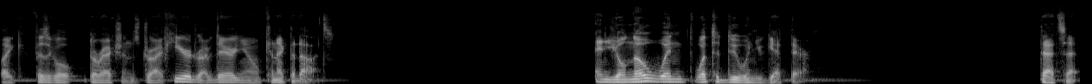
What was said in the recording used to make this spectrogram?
like physical directions, drive here, drive there, you know, connect the dots. And you'll know when what to do when you get there. That's it.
